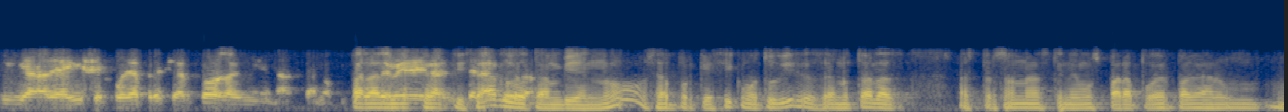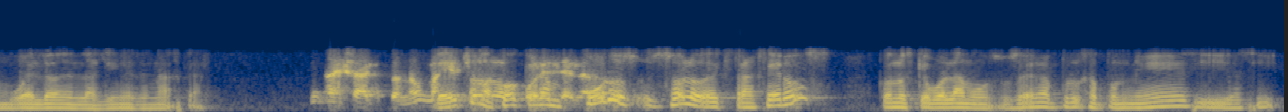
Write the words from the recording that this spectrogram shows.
y ya de ahí se puede apreciar toda la línea de Nazca, ¿no? Para de la democratizarlo también, ¿no? O sea, porque sí, como tú dices, o sea, no todas las, las personas tenemos para poder pagar un, un vuelo en las líneas de NASCAR. Exacto, ¿no? Más De hecho, me acuerdo que eran puros, solo extranjeros con los que volamos, o sea, era puro japonés y así.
